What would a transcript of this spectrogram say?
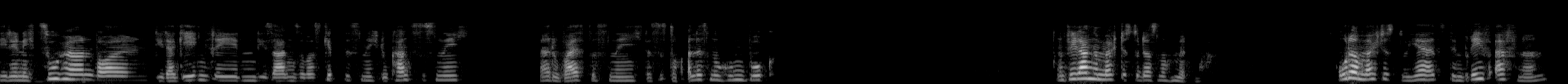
die dir nicht zuhören wollen, die dagegen reden, die sagen, sowas gibt es nicht, du kannst es nicht. Ja, du weißt es nicht, das ist doch alles nur Humbug. Und wie lange möchtest du das noch mitmachen? Oder möchtest du jetzt den Brief öffnen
